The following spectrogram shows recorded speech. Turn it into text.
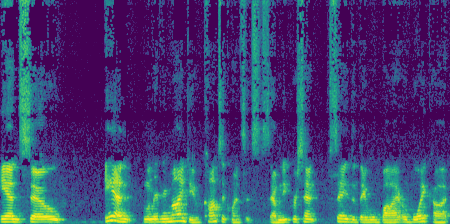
and so, and let me remind you, consequences. Seventy percent say that they will buy or boycott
